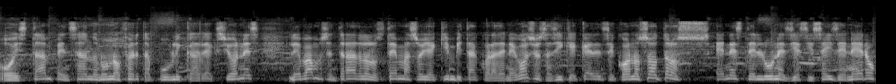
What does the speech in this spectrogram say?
o están pensando en una oferta pública de acciones. Le vamos a entrar a los temas hoy aquí en Bitácora de Negocios, así que quédense con nosotros en este lunes 16 de enero.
